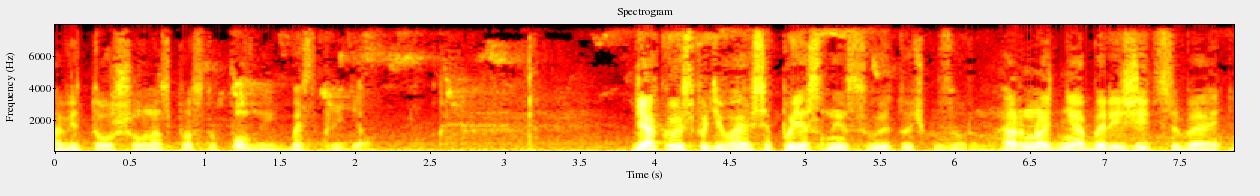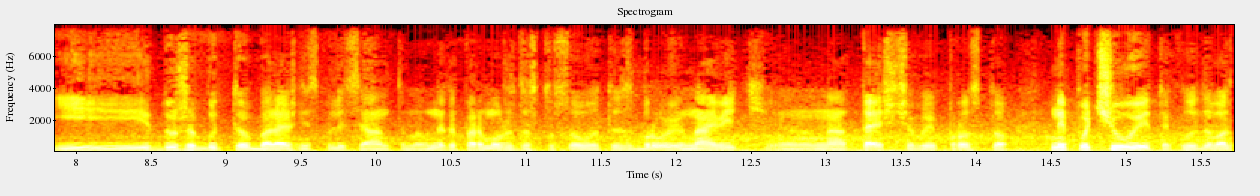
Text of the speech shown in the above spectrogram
а від того, що у нас просто повний безпреділ. Дякую, сподіваюся, пояснив свою точку зору. Гарного дня, бережіть себе і дуже будьте обережні з поліціянтами. Вони тепер можуть застосовувати зброю навіть е, на те, що ви просто не почуєте, коли до вас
